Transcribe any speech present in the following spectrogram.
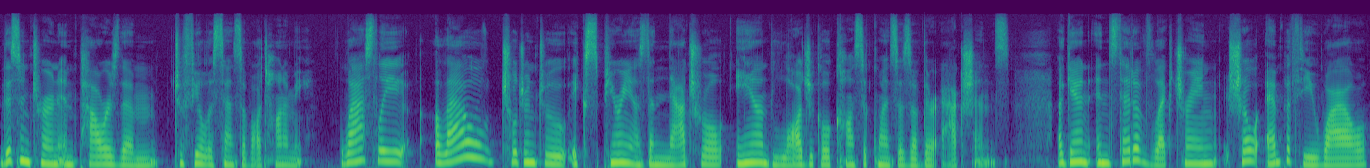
This in turn empowers them to feel a sense of autonomy. Lastly, allow children to experience the natural and logical consequences of their actions. Again, instead of lecturing, show empathy while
